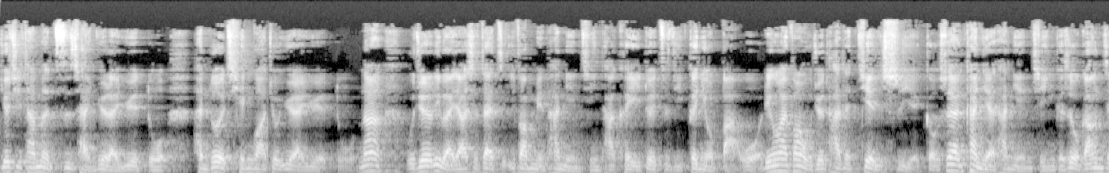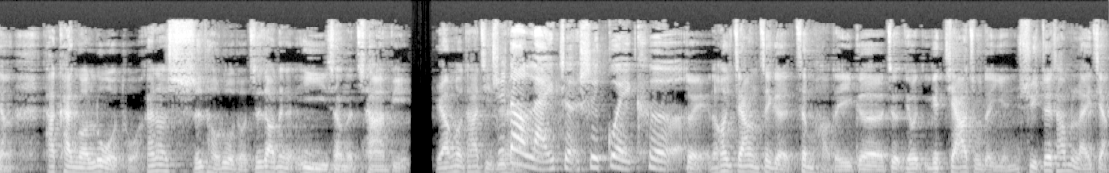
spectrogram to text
尤其他们的资产越来越多，很多的牵挂就越来越多。那我觉得利百家是在这一方面，他年轻，他可以对自己更有把握；另外一方面，我觉得他的见识也够。虽然看起来他年轻，可是我刚刚讲，他看过骆驼，看到十头骆驼，知道那个意义上的差别。然后他其实知道来者是贵客，对。然后加上这个这么好的一个，就有一个家族的延续，对他们来讲。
